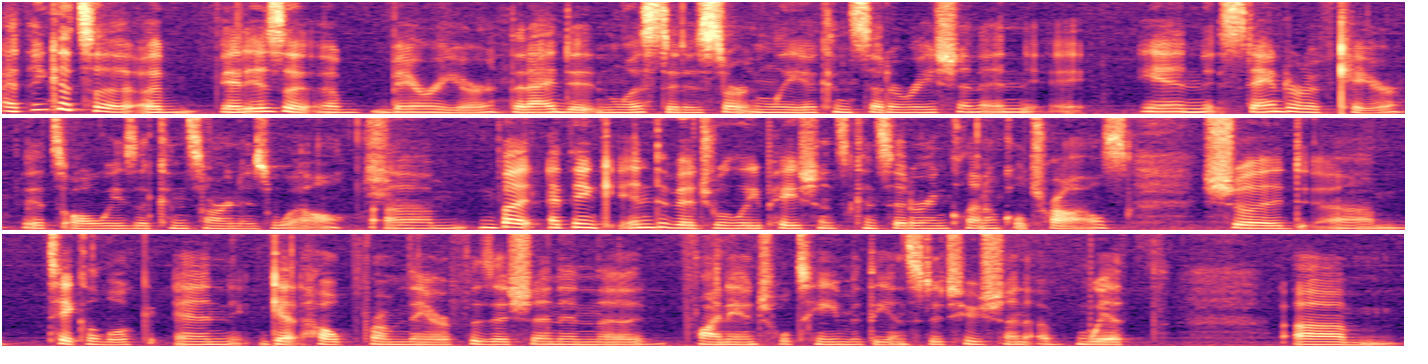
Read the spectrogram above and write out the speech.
I think it's a, a it is a, a, barrier that I didn't list. It is certainly a consideration, and in standard of care, it's always a concern as well. Sure. Um, but I think individually, patients considering clinical trials should um, take a look and get help from their physician and the financial team at the institution with um,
